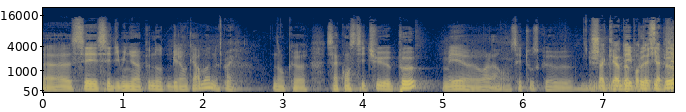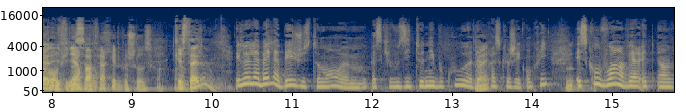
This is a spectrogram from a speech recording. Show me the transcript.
euh, c'est diminuer un peu notre bilan carbone. Oui. Donc euh, ça constitue peu, mais euh, voilà, on sait tous que Chacun des petits sa peu vont finir par faire quelque chose. quoi. Christelle? Et le label AB, justement, euh, parce que vous y tenez beaucoup, euh, d'après Ouais. ce que j'ai compris, Mm. est-ce qu'on voit un véri- un-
